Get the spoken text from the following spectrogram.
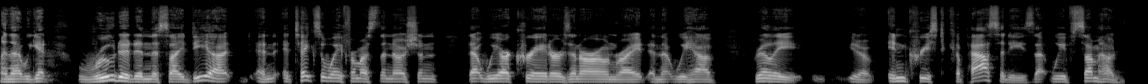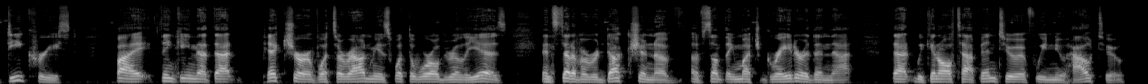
And that we get mm-hmm. rooted in this idea, and it takes away from us the notion that we are creators in our own right and that we have really, you know, increased capacities that we've somehow decreased by thinking that that picture of what's around me is what the world really is instead of a reduction of of something much greater than that that we can all tap into if we knew how to.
